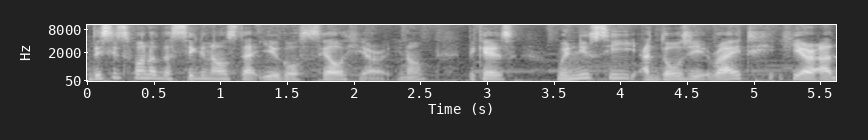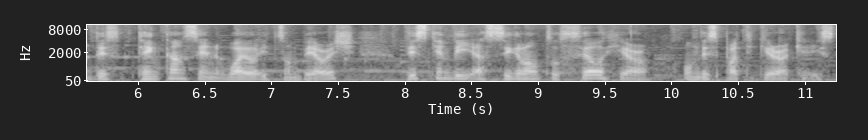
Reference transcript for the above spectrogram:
this is one of the signals that you go sell here, you know, because when you see a doji right here at this Tenkan-sen while it's on bearish, this can be a signal to sell here on this particular case.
